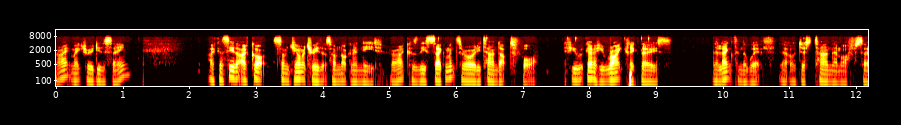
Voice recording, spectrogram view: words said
All right. Make sure you do the same. I can see that I've got some geometry that I'm not going to need, right? Because these segments are already turned up to four. If you again, if you right click those, the length and the width, that will just turn them off. So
